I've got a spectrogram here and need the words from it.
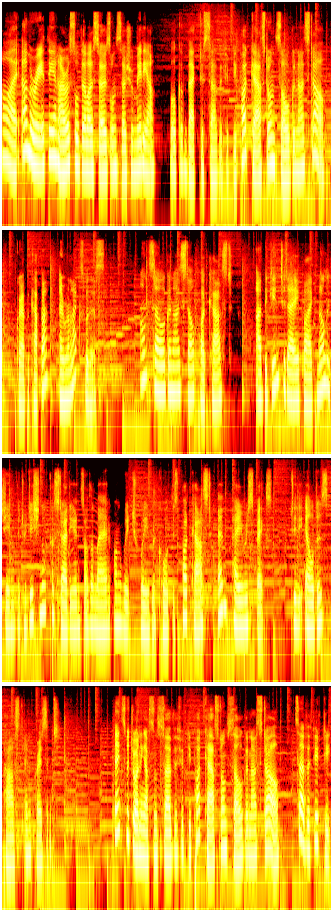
Hi, I'm Maria Theoharis or Velo Sews on social media. Welcome back to Sober 50 podcast on Sew Organized Style. Grab a cuppa and relax with us. On Sew Organized Style podcast, I begin today by acknowledging the traditional custodians of the land on which we record this podcast and pay respects to the elders past and present. Thanks for joining us on Sober 50 podcast on Sew Organized Style. Sober 50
